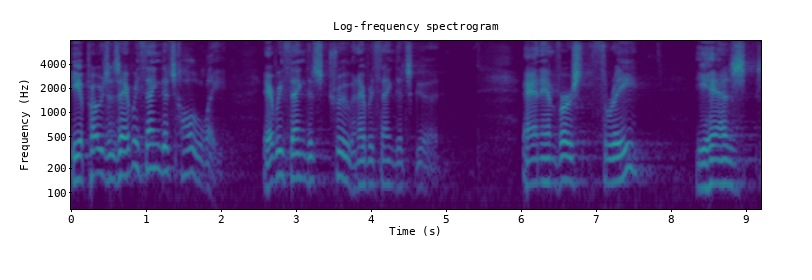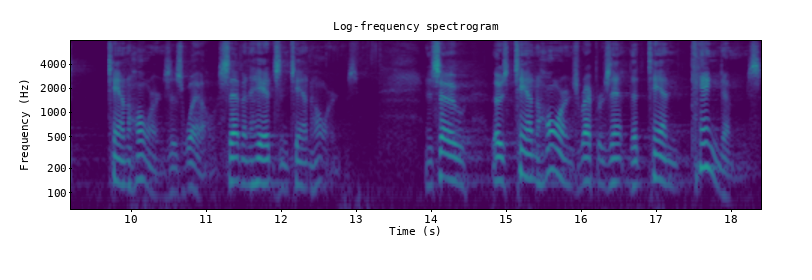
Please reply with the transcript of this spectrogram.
He opposes everything that's holy, everything that's true, and everything that's good. And in verse 3, he has ten horns as well seven heads and ten horns. And so those ten horns represent the ten kingdoms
